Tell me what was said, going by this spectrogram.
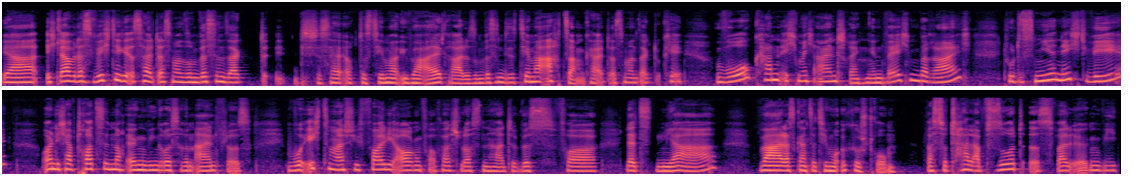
ja, ich glaube, das Wichtige ist halt, dass man so ein bisschen sagt, das ist halt auch das Thema überall gerade, so ein bisschen dieses Thema Achtsamkeit, dass man sagt, okay, wo kann ich mich einschränken? In welchem Bereich tut es mir nicht weh und ich habe trotzdem noch irgendwie einen größeren Einfluss? Wo ich zum Beispiel voll die Augen vor verschlossen hatte bis vor letztem Jahr, war das ganze Thema Ökostrom was total absurd ist, weil irgendwie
